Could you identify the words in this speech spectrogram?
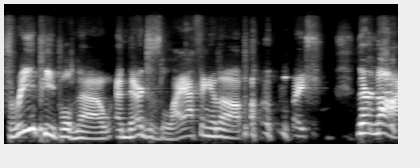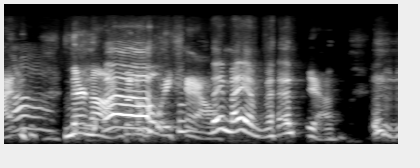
three people know, and they're just laughing it up. like, they're oh not. They're not. But holy cow. They may have been. Yeah.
